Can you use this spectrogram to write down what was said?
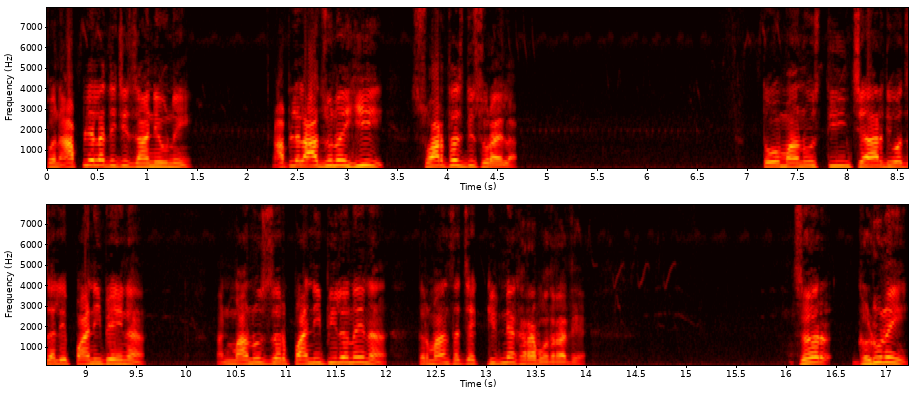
पण आपल्याला त्याची जाणीव नाही. आपल्याला अजूनही स्वार्थच दिसू राहिला. तो माणूस तीन चार दिवस झाले पाणी प्यायना. आणि माणूस जर पाणी पिलं नाही ना तर माणसाच्या किडन्या खराब होत राहत्या. जर घडू नाही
